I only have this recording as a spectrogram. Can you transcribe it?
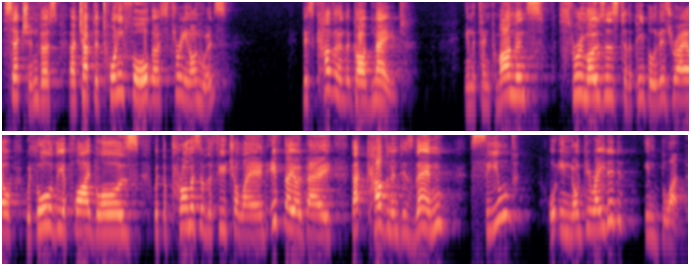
section, verse, uh, chapter 24, verse 3 and onwards, this covenant that God made in the Ten Commandments, through Moses to the people of Israel with all of the applied laws, with the promise of the future land. If they obey, that covenant is then sealed or inaugurated in blood.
